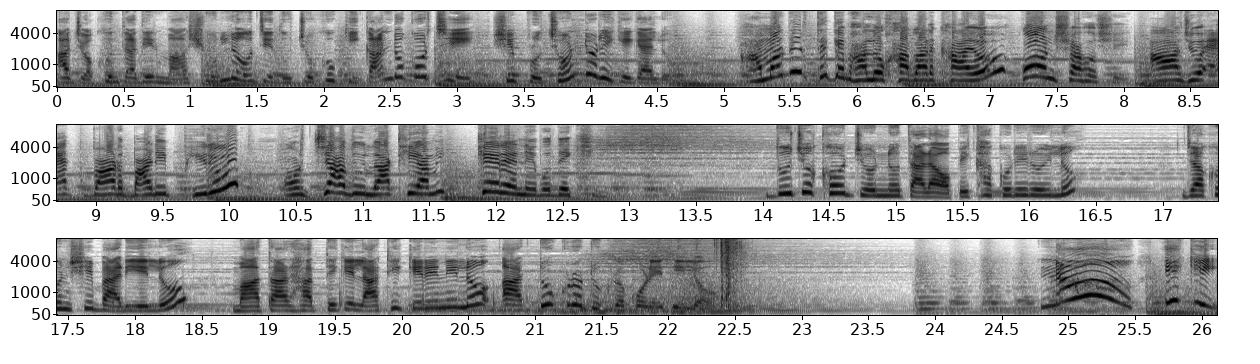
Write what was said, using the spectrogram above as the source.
আর যখন তাদের মা শুনল যে দুচোখো কি কাণ্ড করছে সে প্রচণ্ড রেগে গেল। আমাদের থেকে ভালো খাবার খায়ও কোন সাহসে? আজও একবার বাড়ি ফিরুক ওর জাদু লাঠি আমি কেড়ে নেব দেখি। দুচোখোর জন্য তারা অপেক্ষা করে রইল। যখন সে বাড়ি এলো মা তার হাত থেকে লাঠি কেড়ে নিল আর টুকরো টুকরো করে দিল। না! এ কি?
